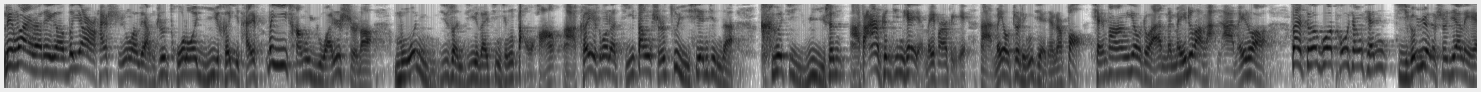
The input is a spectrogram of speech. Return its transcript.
另外呢，这个 V 二还使用了两只陀螺仪和一台非常原始的模拟计算机来进行导航啊，可以说呢集当时最先进的科技于一身啊。当然跟今天也没法比啊，没有志玲姐姐那报前方右转没没这个啊，没这个。在德国投降前几个月的时间里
